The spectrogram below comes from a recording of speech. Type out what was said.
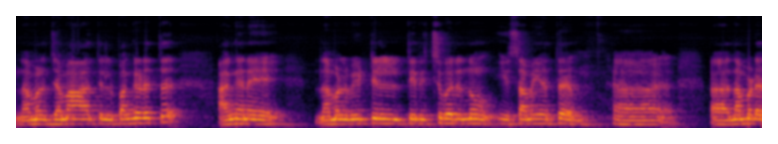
നമ്മൾ ജമാഅത്തിൽ പങ്കെടുത്ത് അങ്ങനെ നമ്മൾ വീട്ടിൽ തിരിച്ചു വരുന്നു. ഈ സമയത്ത് നമ്മുടെ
